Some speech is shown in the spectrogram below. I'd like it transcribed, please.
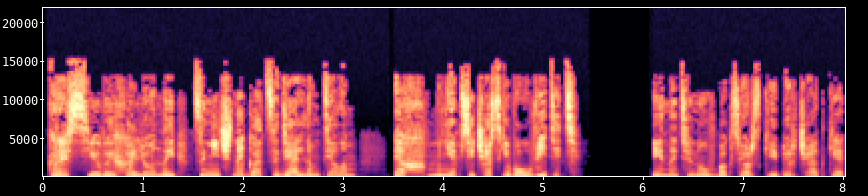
«Красивый, холёный, циничный гад с идеальным телом. Эх, мне б сейчас его увидеть!» И, натянув боксерские перчатки,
